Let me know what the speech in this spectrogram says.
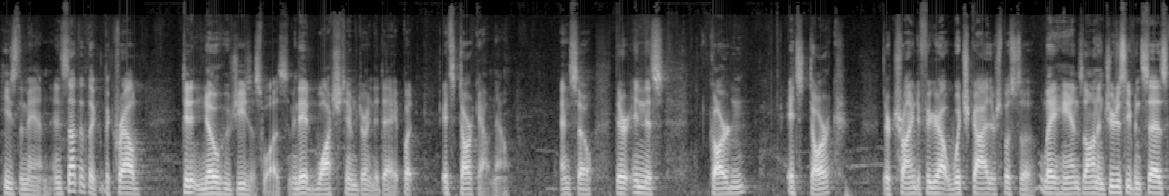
he's the man. And it's not that the, the crowd didn't know who Jesus was. I mean, they had watched him during the day, but it's dark out now. And so they're in this garden. It's dark. They're trying to figure out which guy they're supposed to lay hands on. And Judas even says,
